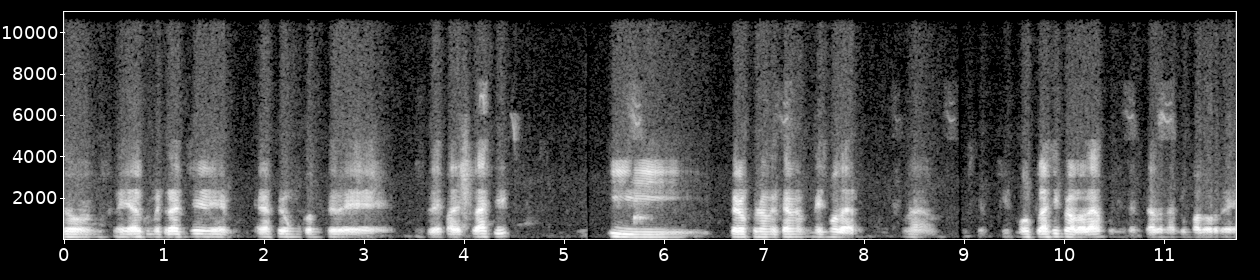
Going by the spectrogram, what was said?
Doncs la idea del curtmetratge era fer un conte de, de fades clàssics, i, però fer una mica més modern. Una, sí, molt clàssic, però alhora pues, intentar donar un valor de,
